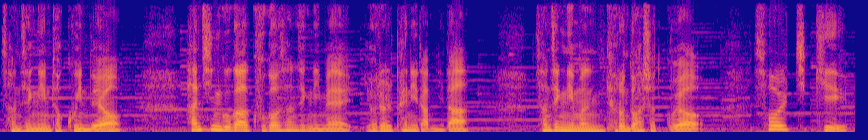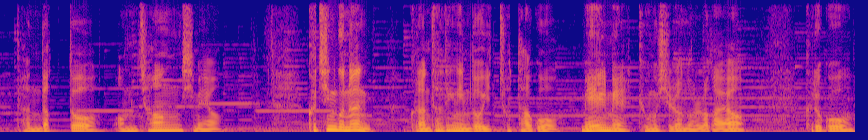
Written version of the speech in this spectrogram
선생님 덕후인데요. 한 친구가 국어 선생님의 열혈 팬이랍니다. 선생님은 결혼도 하셨고요. 솔직히 변덕도 엄청 심해요. 그 친구는 그런 선생님도 이- 좋다고 매일매일 교무실로 놀러 가요. 그리고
